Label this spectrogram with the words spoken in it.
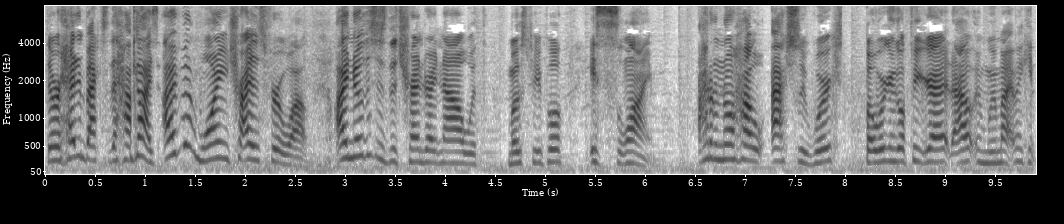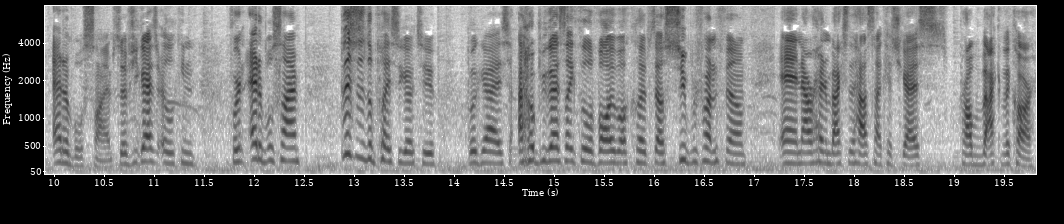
Then we're heading back to the house. Guys, I've been wanting to try this for a while. I know this is the trend right now with most people, is slime. I don't know how it actually works, but we're gonna go figure it out and we might make an edible slime. So if you guys are looking for an edible slime, this is the place to go to. But guys, I hope you guys liked the little volleyball clips. That was super fun to film. And now we're heading back to the house and I'll catch you guys probably back in the car.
